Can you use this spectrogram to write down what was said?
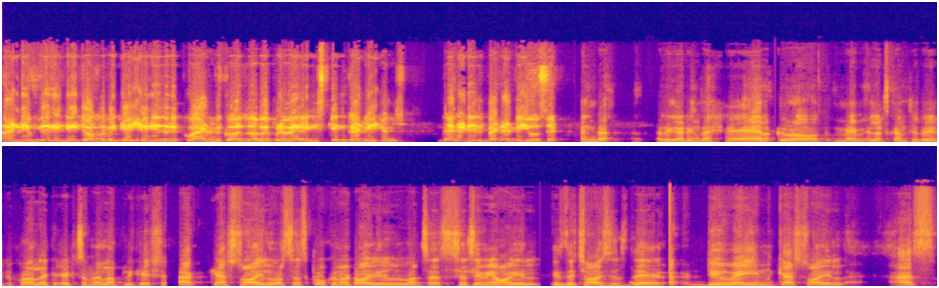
and if any detoxification is required because of a prevailing skin conditions, then it is better to use it. And uh, regarding the hair growth, maybe let's consider it for like external application. Uh, castor oil versus coconut oil versus sesame oil is the choice is there. Uh, do you weigh in castor oil as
